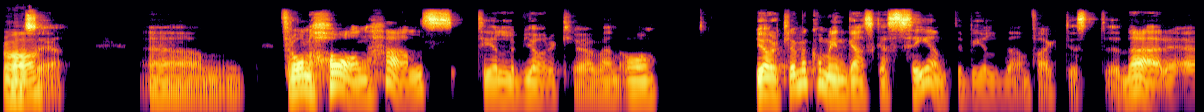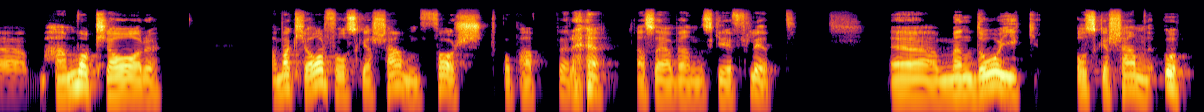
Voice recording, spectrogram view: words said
Ja. Säga. Um, från Hanhals till Björklöven. Och Björklöven kom in ganska sent i bilden faktiskt. Där. Uh, han var klar han var klar för Oskarshamn först på papper, alltså även skriftligt. Eh, men då gick Oskarshamn upp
